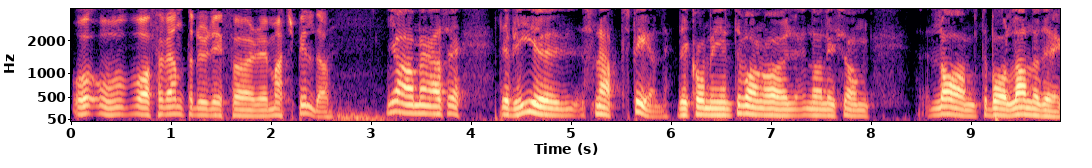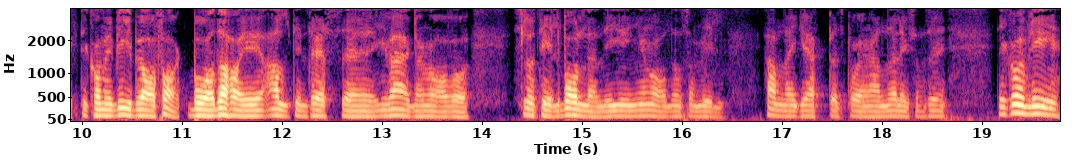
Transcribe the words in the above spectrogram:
Och, och vad förväntar du dig för matchbild då? Ja men alltså det blir ju snabbt spel. Det kommer ju inte vara någon, någon liksom lamt bollande direkt. Det kommer bli bra fart. Båda har ju allt intresse i världen av att slå till bollen. Det är ju ingen av dem som vill hamna i greppet på den andra liksom. Så det kommer bli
